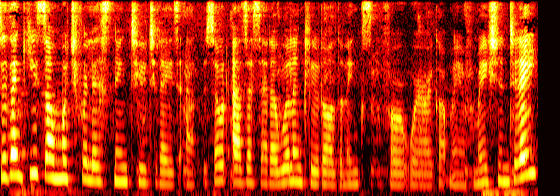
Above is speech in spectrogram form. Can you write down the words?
So, thank you so much for listening to today's episode. As I said, I will include all the links for where I got my information today.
